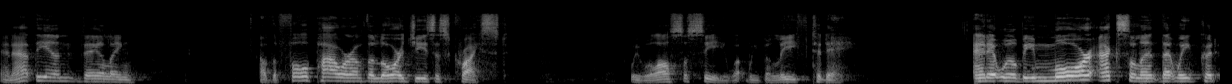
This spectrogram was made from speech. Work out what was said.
And at the unveiling of the full power of the Lord Jesus Christ, we will also see what we believe today and it will be more excellent than we could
